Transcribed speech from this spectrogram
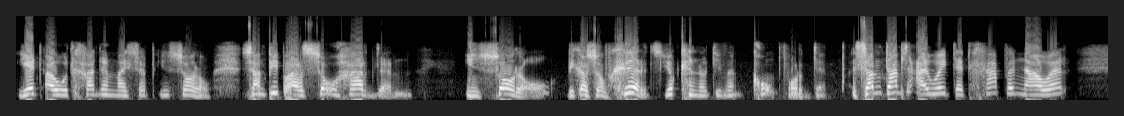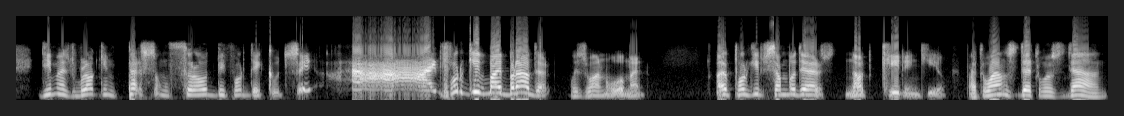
yet I would harden myself in sorrow. Some people are so hardened in sorrow because of hurts, you cannot even comfort them. Sometimes I waited half an hour, demons blocking person's throat before they could say, I forgive my brother with one woman. I forgive somebody else, not killing you. But once that was done,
